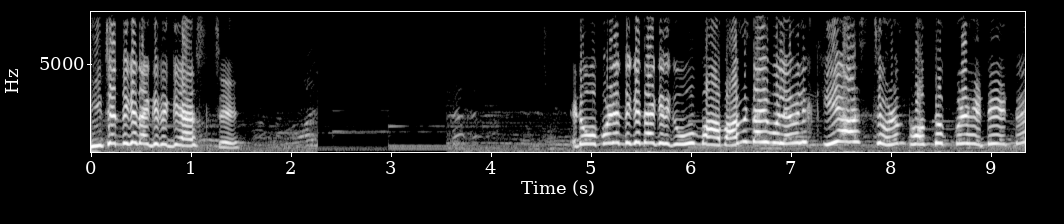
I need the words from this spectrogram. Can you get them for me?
নিচের দিকে তাকিয়ে তাকিয়ে আসছে। এটা ওপরের দিকে তাকিয়ে দেখে, ও বাবা, আমি তাই বলি, আমি কি আসছে? ওরম থপ থপ করে হেঁটে হেঁটে।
